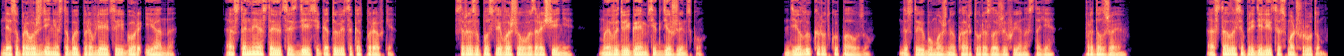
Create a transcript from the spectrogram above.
Для сопровождения с тобой отправляются Егор и Анна. Остальные остаются здесь и готовятся к отправке. Сразу после вашего возвращения мы выдвигаемся к Дзержинску. Делаю короткую паузу. Достаю бумажную карту, разложив ее на столе. Продолжаю. Осталось определиться с маршрутом.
